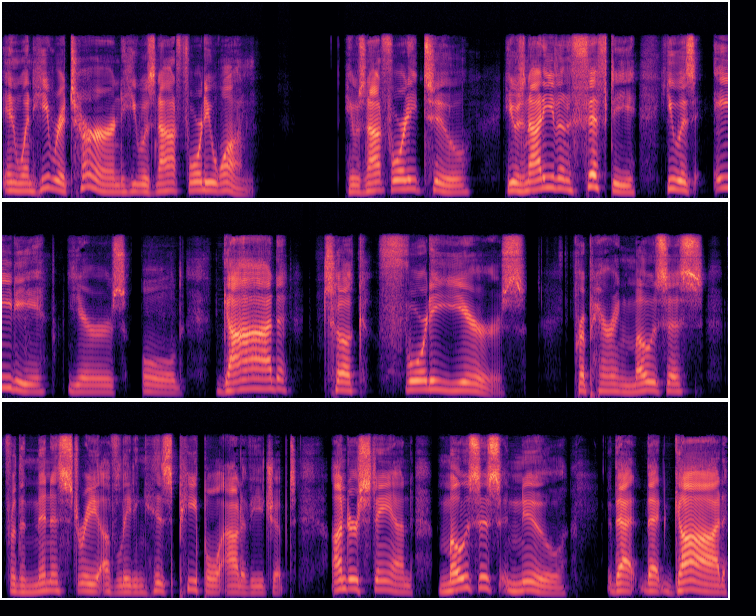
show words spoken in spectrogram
and when he returned, he was not 41. He was not 42. He was not even 50, he was 80 years old. God took 40 years preparing Moses for the ministry of leading his people out of Egypt. Understand, Moses knew that, that God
